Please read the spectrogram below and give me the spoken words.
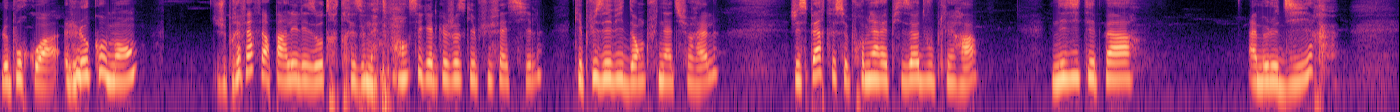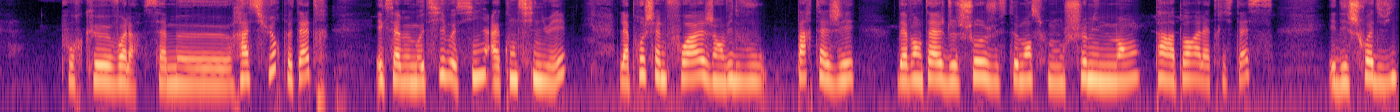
le pourquoi, le comment. Je préfère faire parler les autres, très honnêtement. C'est quelque chose qui est plus facile, qui est plus évident, plus naturel. J'espère que ce premier épisode vous plaira. N'hésitez pas à me le dire pour que voilà, ça me rassure peut-être et que ça me motive aussi à continuer. La prochaine fois, j'ai envie de vous partager davantage de choses justement sur mon cheminement par rapport à la tristesse et des choix de vie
